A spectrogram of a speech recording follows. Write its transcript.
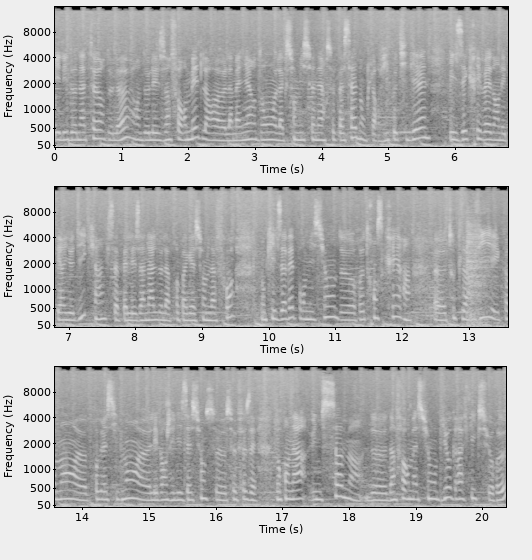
et les donateurs de l'œuvre, de les informer de la manière dont l'action missionnaire se passait, donc leur vie quotidienne. Ils écrivaient dans des périodiques hein, qui s'appelaient les Annales de la propagation de la foi. Donc ils avaient pour mission de retranscrire euh, toute leur vie et comment euh, progressivement euh, l'évangélisation se, se faisait. Donc on a une somme d'informations biographiques sur eux,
